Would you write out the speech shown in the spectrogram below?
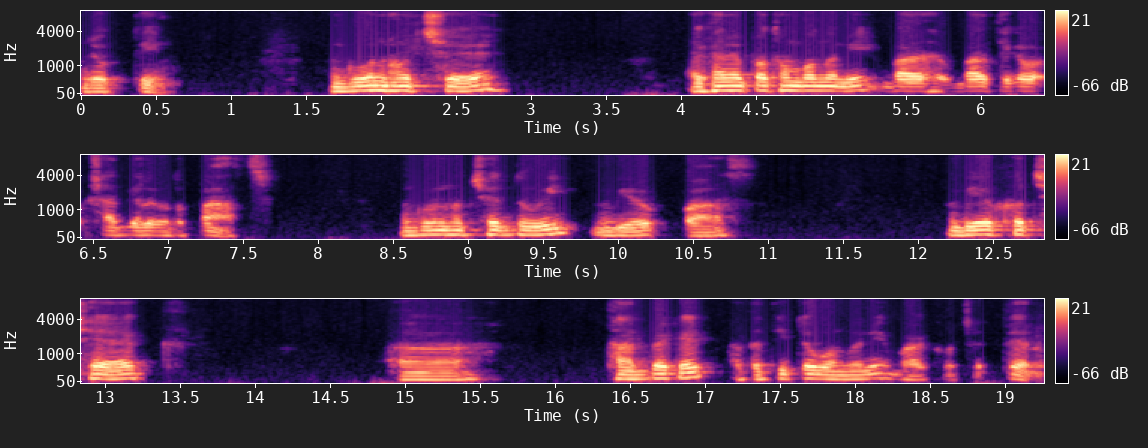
যোগ তিন। গুণ হচ্ছে, এখানে প্রথম বন্ধনী বারো থেকে সাত গেলে কত? পাঁচ। গুণ হচ্ছে দুই, বিয়োগ পাঁচ। বিয়োগ হচ্ছে এক থার্ড ব্র্যাকেট অর্থাৎ তৃতীয় বন্ধনী ভাগ হচ্ছে তেরো।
